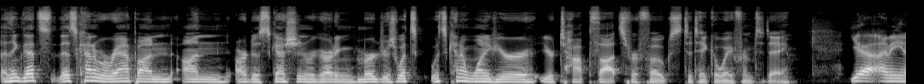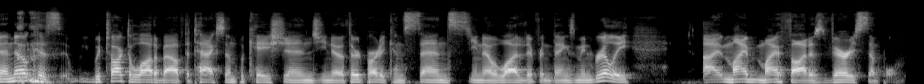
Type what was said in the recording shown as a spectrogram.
I think that's that's kind of a wrap on on our discussion regarding mergers. What's what's kind of one of your your top thoughts for folks to take away from today? Yeah, I mean, I know because we talked a lot about the tax implications, you know, third party consents, you know, a lot of different things. I mean, really, I my my thought is very simple:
